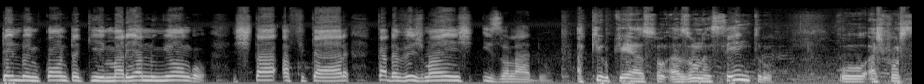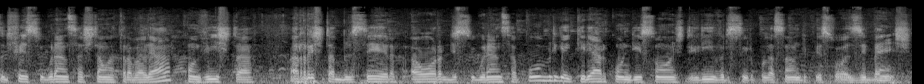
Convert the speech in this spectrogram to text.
tendo em conta que Mariano Nhongo está a ficar cada vez mais isolado. Aquilo que é a, zona centro, as forças de defesa e segurança estão a trabalhar com vista a restabelecer a ordem de segurança pública e criar condições de livre circulação de pessoas e bens.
